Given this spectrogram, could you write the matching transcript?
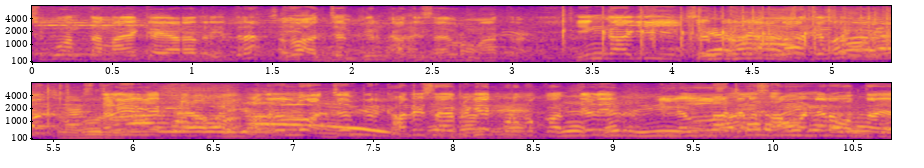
ಸಿಗುವಂತ ನಾಯಕ ಯಾರಾದ್ರೂ ಇದ್ರೆ ಅದು ಅಜ್ಜಂಪೀರ್ ಖಾದಿ ಸಾಹೇಬರು ಮಾತ್ರ ಹಿಂಗಾಗಿ ಈ ಕ್ಷೇತ್ರದ ಎಲ್ಲಾ ಜನರು ಸ್ಥಳೀಯರಿಗೆ ಕೊಡಬೇಕು ಅದರಲ್ಲೂ ಅಜ್ಜಂಪೀರ್ ಖಾದ್ರಿ ಸಾಹೇಬರಿಗೆ ಕೊಡಬೇಕು ಅಂತೇಳಿ ಎಲ್ಲ ಜನಸಾಮಾನ್ಯರ ಒತ್ತಾಯ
